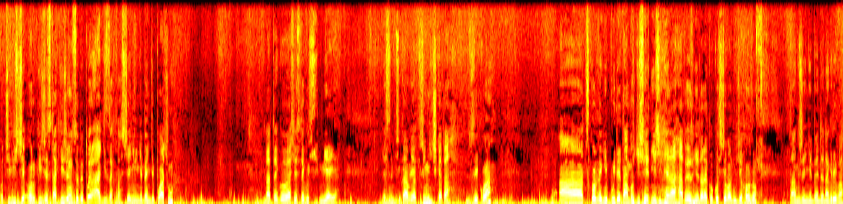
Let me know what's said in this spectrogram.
Oczywiście orkisz jest taki, że on sobie poradzi z zachwaszczeniem, nie będzie płaczu. Dlatego ja się z tego śmieję. Jestem ciekawy jak pszeniczka ta zwykła. Aczkolwiek nie pójdę tam, bo dzisiaj jest niedziela, a to jest niedaleko kościoła, ludzie chodzą. Także nie będę nagrywał.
